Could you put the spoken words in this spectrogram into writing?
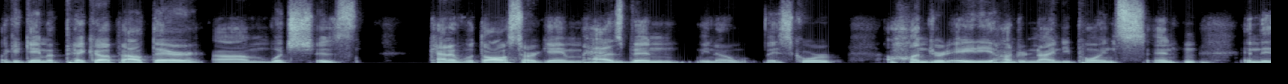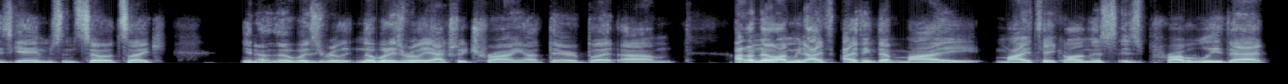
like a game of pickup out there, um, which is kind of what the All Star game has been. You know, they score 180, 190 points in in these games, and so it's like, you know, nobody's really nobody's really actually trying out there. But um, I don't know. I mean, I I think that my my take on this is probably that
